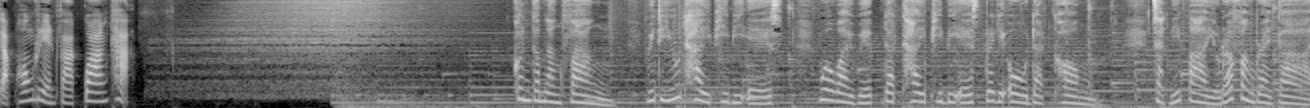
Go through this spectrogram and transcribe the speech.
กับห้องเรียนฟ้ากว้างค่ะ คุณกำลังฟัง วิทยุไทย PBS www.thaipbsradio.com จากนี้ไปรับฟังรายการ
